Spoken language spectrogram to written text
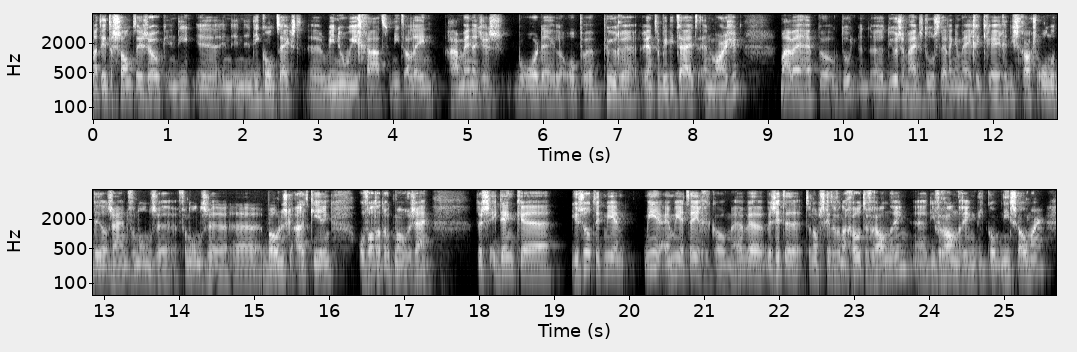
Maar het interessante is ook in die, uh, in, in, in, die context. Uh, Renewy gaat niet alleen haar managers beoordelen op uh, pure rentabiliteit en marge. Maar wij hebben ook duurzaamheidsdoelstellingen meegekregen. die straks onderdeel zijn van onze, van onze bonusuitkering. of wat het ook mogen zijn. Dus ik denk je zult dit meer, meer en meer tegenkomen. Hè. We, we zitten ten opzichte van een grote verandering. Uh, die verandering die komt niet zomaar.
